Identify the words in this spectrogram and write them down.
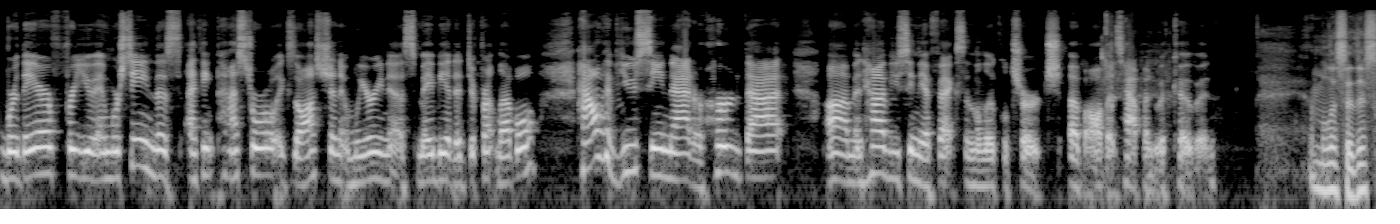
we're there for you and we're seeing this i think pastoral exhaustion and weariness maybe at a different level how have you seen that or heard that um, and how have you seen the effects in the local church of all that's happened with covid melissa this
